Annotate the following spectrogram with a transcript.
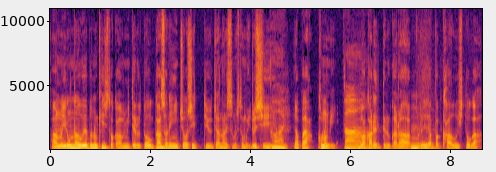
あのいろんなウェブの記事とか見てるとガソリン一押しっていうジャーナリストの人もいるし、はい。やっぱり好み分かれてるからうん。これやっぱ買う人が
